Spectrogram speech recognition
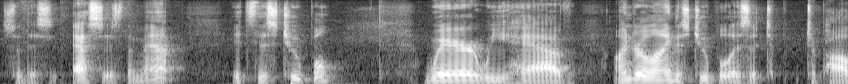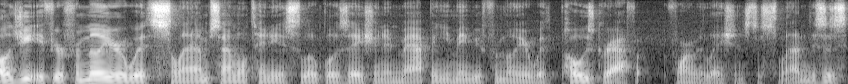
So this S is the map. It's this tuple where we have underlying this tuple is a topology. If you're familiar with SLAM, simultaneous localization and mapping, you may be familiar with pose graph formulations to SLAM. This is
